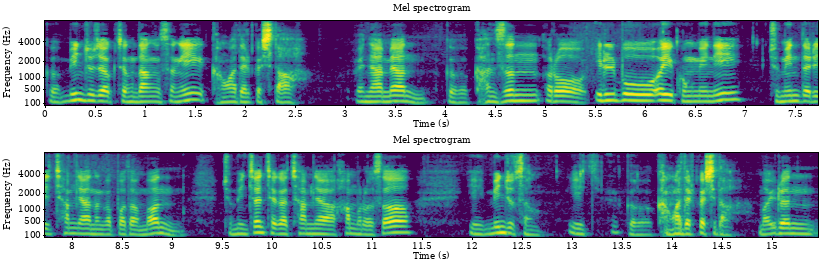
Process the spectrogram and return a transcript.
그 민주적 정당성이 강화될 것이다. 왜냐하면 그 간선으로 일부의 국민이 주민들이 참여하는 것보다는 주민 전체가 참여함으로써 이 민주성이 그 강화될 것이다. 뭐 이런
